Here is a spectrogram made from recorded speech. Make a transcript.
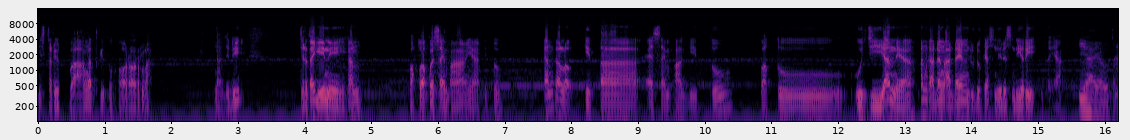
misterius banget gitu horor lah nah jadi ceritanya gini kan waktu aku SMA ya itu kan kalau kita SMA gitu waktu ujian ya kan kadang ada yang duduknya sendiri-sendiri gitu ya. Iya ya betul.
